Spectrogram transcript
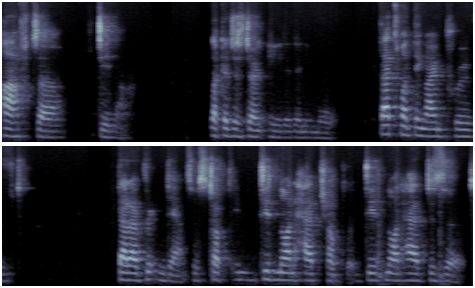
after dinner. Like I just don't eat it anymore. That's one thing I improved that I've written down. So stopped, did not have chocolate, did not have dessert.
